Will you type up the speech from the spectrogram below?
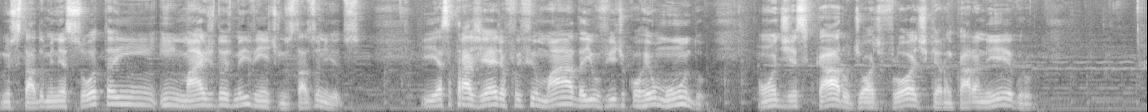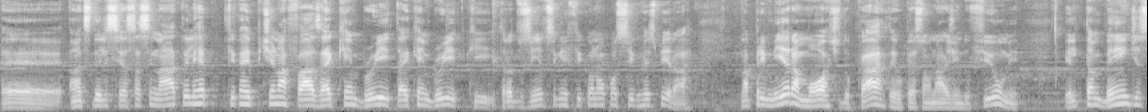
no estado do Minnesota em, em maio de 2020, nos Estados Unidos. E essa tragédia foi filmada e o vídeo correu o mundo, onde esse cara, o George Floyd, que era um cara negro, é, antes dele ser assassinado, ele fica repetindo a frase I can breathe, I can breathe, que traduzindo significa eu não consigo respirar. Na primeira morte do Carter, o personagem do filme, ele também diz,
